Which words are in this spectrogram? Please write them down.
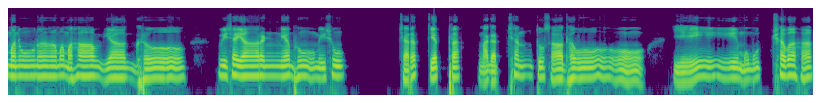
मनो नाम महाव्याघ्रो विषयारण्यभूमिषु चरत्यत्र न गच्छन्तु साधवो। ये मुमुक्षवः।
